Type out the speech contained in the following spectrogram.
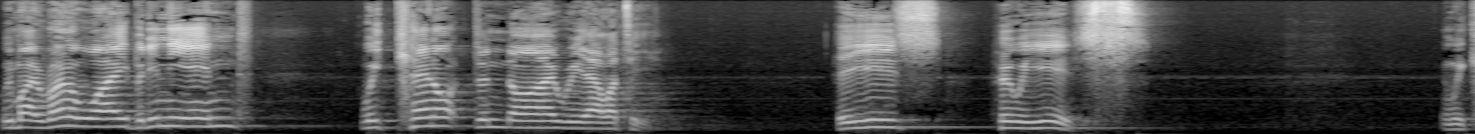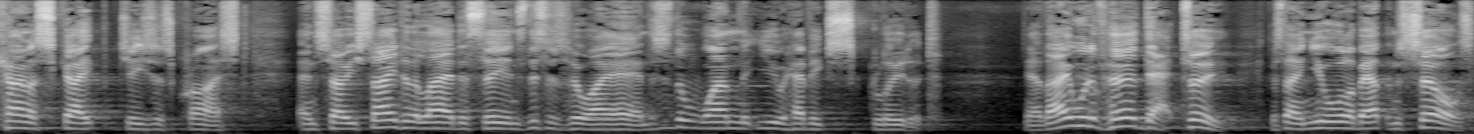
we may run away, but in the end, we cannot deny reality. He is who he is. And we can't escape Jesus Christ. And so he's saying to the Laodiceans, This is who I am. This is the one that you have excluded. Now, they would have heard that too, because they knew all about themselves.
